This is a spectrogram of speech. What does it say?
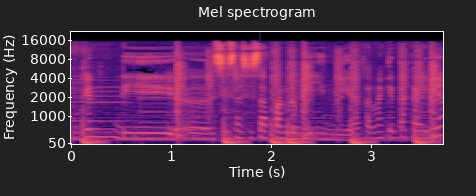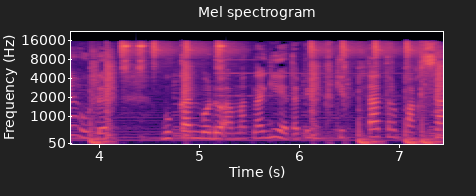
mungkin di uh, sisa-sisa pandemi ini ya karena kita kayaknya udah bukan bodoh amat lagi ya tapi kita terpaksa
